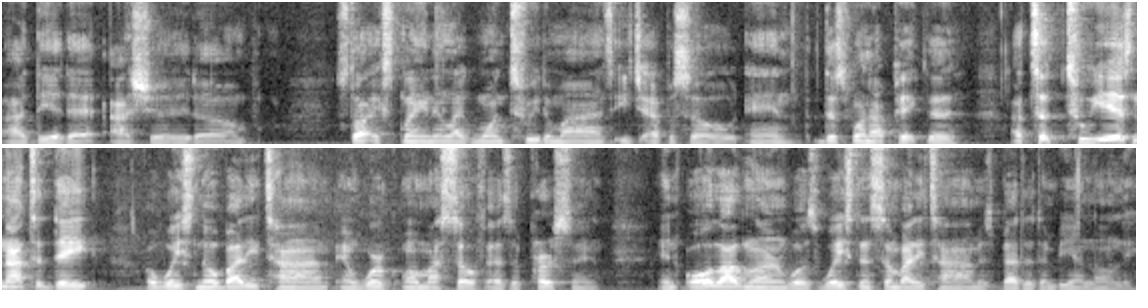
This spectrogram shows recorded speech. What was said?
idea that I should um, start explaining like one tweet of mine each episode, and this one I picked. The I took two years not to date or waste nobody time and work on myself as a person, and all I learned was wasting somebody time is better than being lonely,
